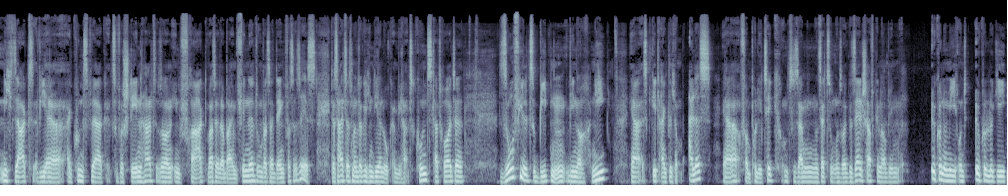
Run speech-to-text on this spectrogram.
nicht sagt, wie er ein Kunstwerk zu verstehen hat, sondern ihn fragt, was er dabei empfindet und was er denkt, was es ist. Das heißt, dass man wirklich einen Dialog irgendwie hat. Kunst hat heute so viel zu bieten wie noch nie. Ja, es geht eigentlich um alles, ja, von Politik, um Zusammensetzung unserer Gesellschaft, genau wie um Ökonomie und Ökologie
